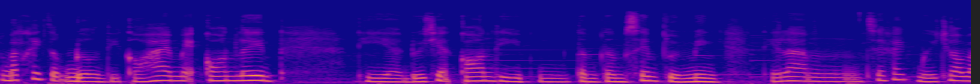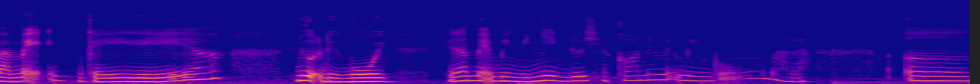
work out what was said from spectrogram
bắt khách dọc đường thì có hai mẹ con lên. Thì à, đứa trẻ con thì tầm tầm xem tuổi mình. Thế là ừ, xe khách mới cho bà mẹ cái ghế nhựa để ngồi thế là mẹ mình mới nhìn đứa trẻ con ấy mẹ mình cũng bảo là ờ,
